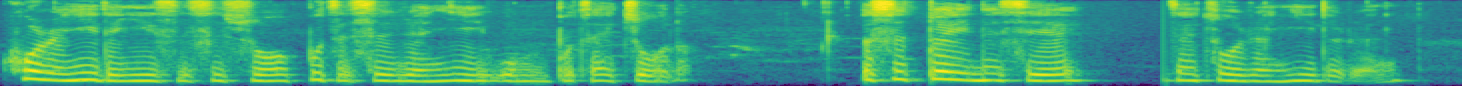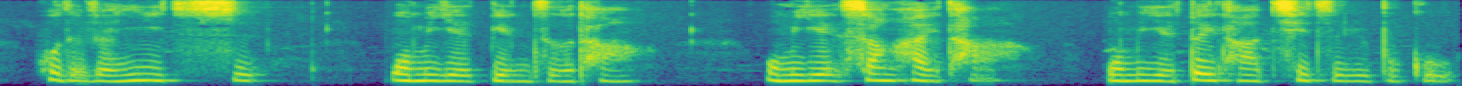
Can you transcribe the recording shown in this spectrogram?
或仁义的意思是说，不只是仁义我们不再做了，而是对那些在做仁义的人或者仁义之事，我们也贬责他，我们也伤害他，我们也对他弃之于不顾。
